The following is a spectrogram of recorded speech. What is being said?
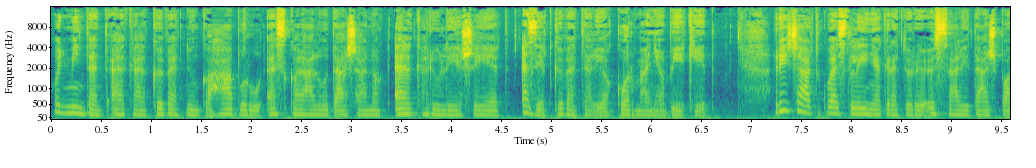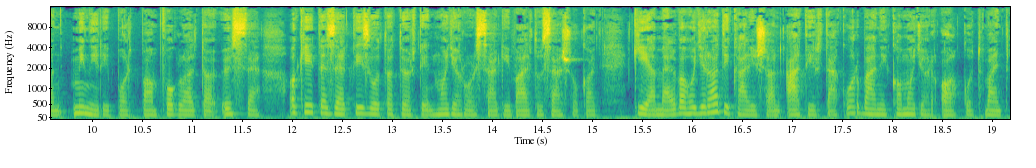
hogy mindent el kell követnünk a háború eszkalálódásának elkerüléséért, ezért követeli a kormány a békét. Richard Quest lényegre törő összeállításban, mini-riportban foglalta össze a 2010 óta történt magyarországi változásokat, kiemelve, hogy radikálisan átírták Orbánik a magyar alkotmányt,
